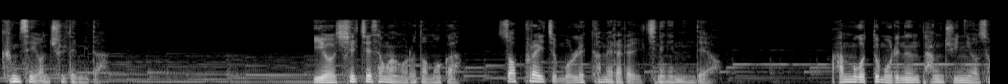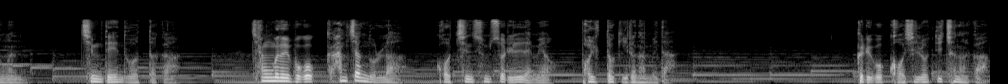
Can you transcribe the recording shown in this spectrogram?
금세 연출됩니다. 이어 실제 상황으로 넘어가 서프라이즈 몰래카메라를 진행했는데요. 아무것도 모르는 방 주인 여성은 침대에 누웠다가 창문을 보고 깜짝 놀라 거친 숨소리를 내며 벌떡 일어납니다. 그리고 거실로 뛰쳐나가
